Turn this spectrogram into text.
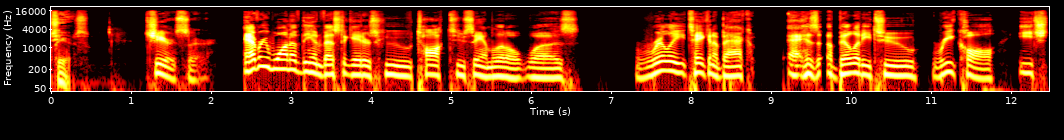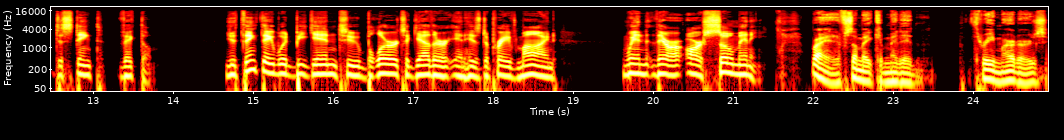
cheers. Cheers, sir. Every one of the investigators who talked to Sam Little was really taken aback at his ability to recall each distinct victim. You'd think they would begin to blur together in his depraved mind when there are, are so many. Right. If somebody committed three murders,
